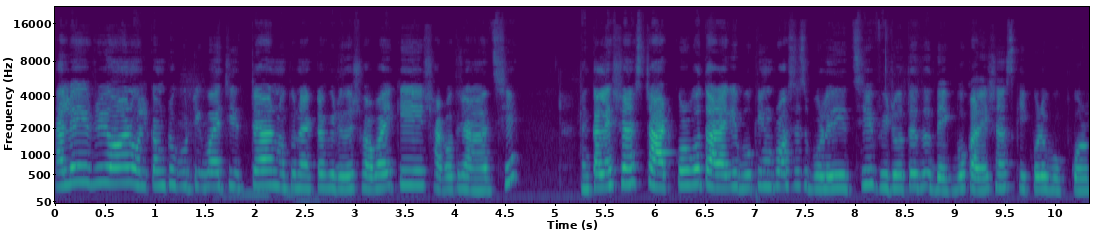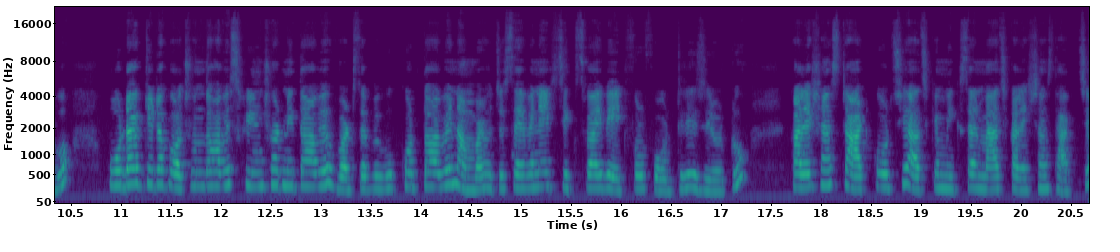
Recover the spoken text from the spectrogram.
Hello everyone, welcome to boutique by Chitra, নতুন একটা ভিডিওতে সবাইকে স্বাগত জানাচ্ছি। কালেকশন স্টার্ট করব, তার আগে বুকিং প্রসেস বলে দিচ্ছি। ভিডিওতে তো দেখব কালেকশনস কি করে বুক করব। প্রোডাক্ট যেটা পছন্দ হবে, স্ক্রিনশট নিতে হবে, হোয়াটসঅ্যাপে বুক করতে হবে। নাম্বার হচ্ছে seven eight six five eight four four three zero two collection start করছি, আজকে মিক্সার ম্যাচ কালেকশন থাকছে।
